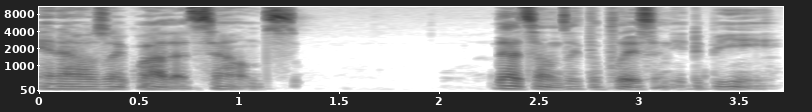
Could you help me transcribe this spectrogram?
and I was like, wow, that sounds that sounds like the place I need to be.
